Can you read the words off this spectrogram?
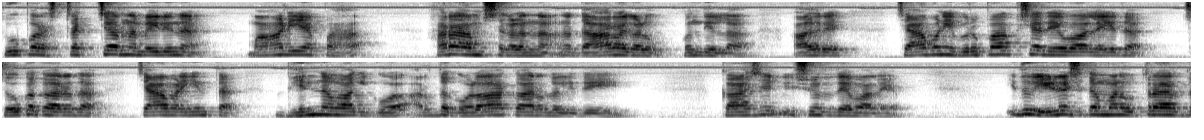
ಸೂಪರ್ ಸ್ಟ್ರಕ್ಚರ್ನ ಮೇಲಿನ ಮಹಡಿಯ ಪಹ ಹರ ಅಂಶಗಳನ್ನು ದಾರಗಳು ಹೊಂದಿಲ್ಲ. ಆದರೆ ಚಾವಣಿ ವಿರೂಪಾಕ್ಷ ದೇವಾಲಯದ ಚೌಕಕಾರದ ಚಾವಣಿಗಿಂತ ಭಿನ್ನವಾಗಿ ಗೋ ಅರ್ಧ ಗೋಳಾಕಾರದಲ್ಲಿದೆ ಕಾಶಿ ವಿಶ್ವನಾಥ ದೇವಾಲಯ. ಇದು ಏಳನೇ ಶತಮಾನದ ಉತ್ತರಾರ್ಧ,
